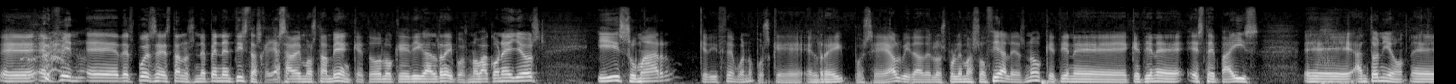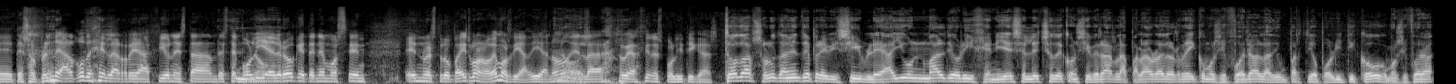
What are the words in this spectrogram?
eh, en fin, después están los independentistas que ya sabemos también que todo lo que diga el rey pues no va con ellos y sumar que dice bueno pues que el rey pues se ha olvidado de los problemas sociales no que tiene que tiene este país eh, Antonio, eh, ¿te sorprende algo de las reacciones tan, de este poliedro que tenemos en, en, nuestro país? Bueno, lo vemos día a día, ¿no? En las reacciones políticas. Todo absolutamente previsible. Hay un mal de origen y es el hecho de considerar la palabra del rey como si fuera la de un partido político, como si fuera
